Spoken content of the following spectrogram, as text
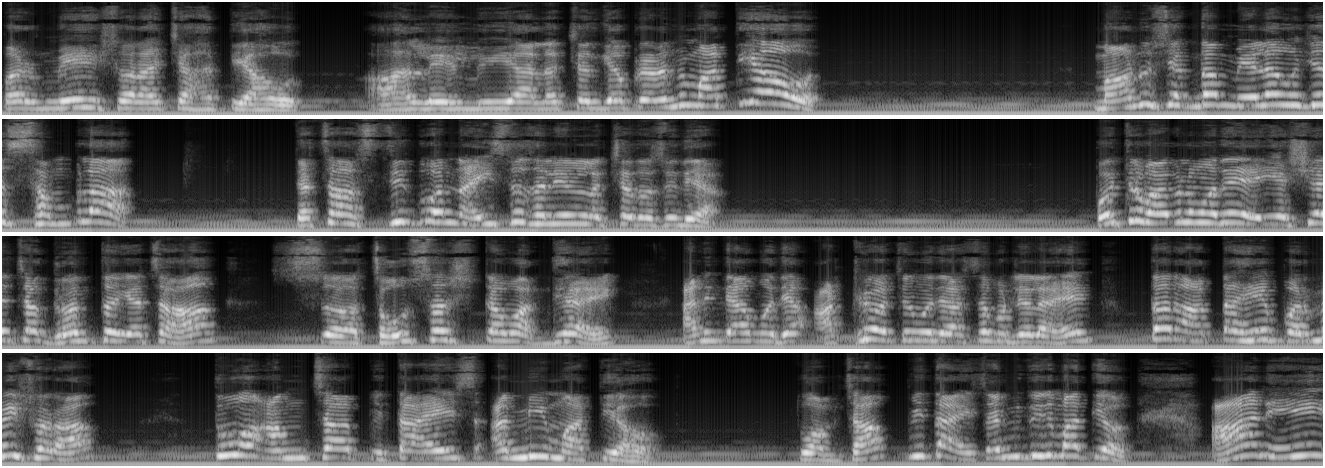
परमेश्वराच्या हाती आहोत. आले लक्षात घ्या प्रेरणा आम्ही माती आहोत. माणूस एकदा मेला म्हणजे संपला. त्याचं अस्तित्व नाहीस झालेलं लक्षात असू द्या. पवित्र बायबलमध्ये यशियाचा ग्रंथ याचा चौसष्टावा अध्याय आणि त्यामध्ये आठव्या वचनामध्ये असं म्हटलेलं आहे तर आता हे परमेश्वरा तू आमचा पिता आहेस आम्ही माती आहोत. तू आमचा पिता आहेस आम्ही तुझी माती आहोत. आणि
